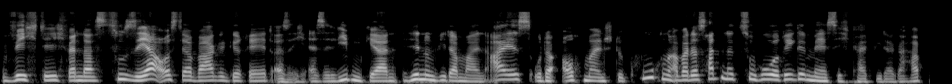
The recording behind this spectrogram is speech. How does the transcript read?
wichtig, wenn das zu sehr aus der Waage gerät. Also ich esse liebend gern hin und wieder mal ein Eis oder auch mal ein Stück Kuchen, aber das hat eine zu hohe Regelmäßigkeit wieder gehabt.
